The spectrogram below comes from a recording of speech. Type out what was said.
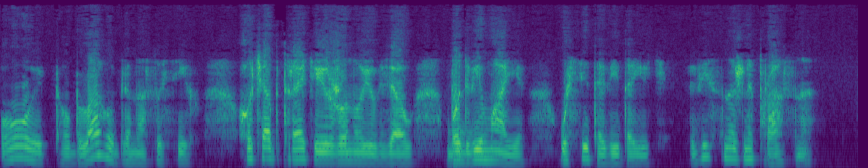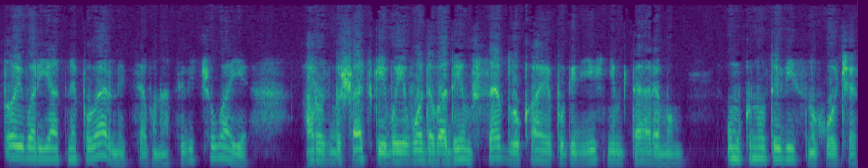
Ой, то благо для нас усіх, хоча б третьою жоною взяв, бо дві має, усі те відають. Вісна ж не прасна. Той варіат не повернеться, вона це відчуває, а розбишацький воєвода Вадим все блукає попід їхнім теремом, умкнути вісну хоче,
